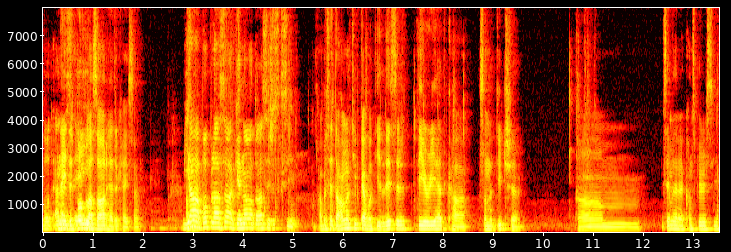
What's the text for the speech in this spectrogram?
wo die Nein, der NSA Bob Lazar hat er geheißen. Ja, Aber- Bob Lazar, genau das war es. Gewesen. Aber es hat einen anderen Typ gegeben, der die Lizard Theory hatte. So einen Deutschen. Ähm. Wie sehen wir denn eine Conspiracy?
